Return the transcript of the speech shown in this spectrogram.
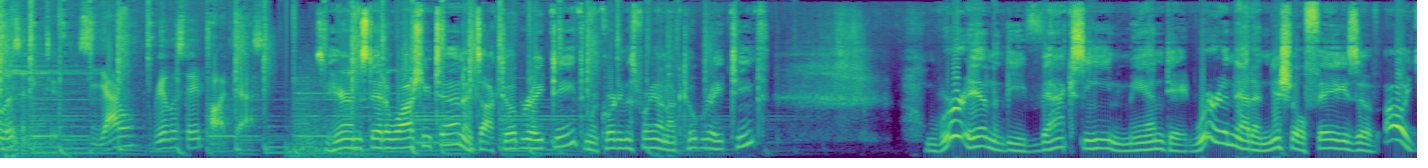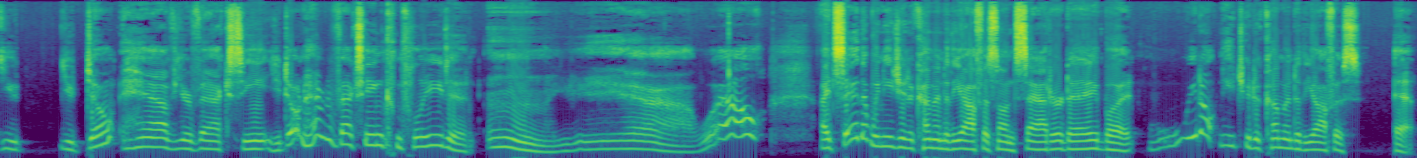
listening to Seattle Real Estate Podcast. So, here in the state of Washington, it's October 18th. I'm recording this for you on October 18th. We're in the vaccine mandate. We're in that initial phase of, oh, you you don't have your vaccine. You don't have your vaccine completed. Mm, yeah. Well, I'd say that we need you to come into the office on Saturday, but we don't need you to come into the office at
